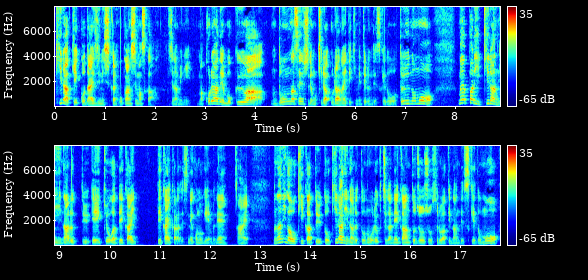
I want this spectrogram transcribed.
キラ結構大事にしっかり保管してますか？ちなみに。まあ、これはね、僕は、どんな選手でもキラ売らないって決めてるんですけど、というのも、まあ、やっぱりキラになるっていう影響がでかい、でかいからですね、このゲームね。はい。ま何が大きいかっていうと、キラになると能力値がね、ガンと上昇するわけなんですけども、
